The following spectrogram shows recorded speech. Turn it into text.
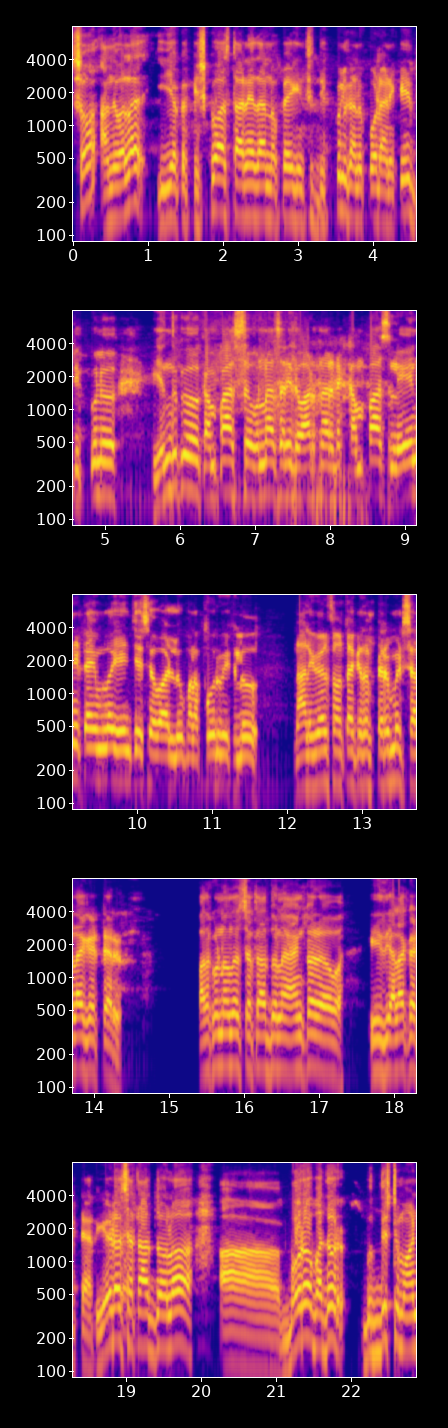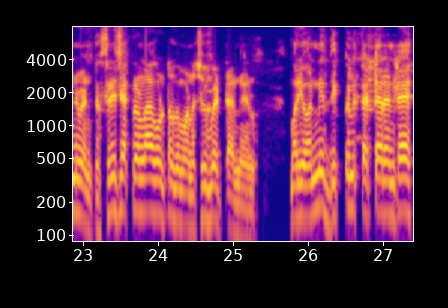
సో అందువల్ల ఈ యొక్క కిష్కువాస్త అనే దాన్ని ఉపయోగించి దిక్కులు కనుక్కోవడానికి దిక్కులు ఎందుకు కంపాస్ ఉన్నా సరే ఇది వాడుతున్నారంటే కంపాస్ లేని టైంలో ఏం చేసేవాళ్ళు? మన పూర్వీకులు నాలుగు వేల సంవత్సరాల క్రితం పిరమిడ్స్ ఎలా కట్టారు? పదకొండు వందల శతాబ్దంలో యాంకర్ ఇది ఎలా కట్టారు? ఏడో శతాబ్దంలో ఆ, బోరోబదూర్ బుద్ధిస్ట్ మాన్యుమెంట్ శ్రీచక్రం లాగా ఉంటుంది మనం చూపెట్టాను నేను. మరి ఇవన్నీ దిక్కులు కట్టారంటే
